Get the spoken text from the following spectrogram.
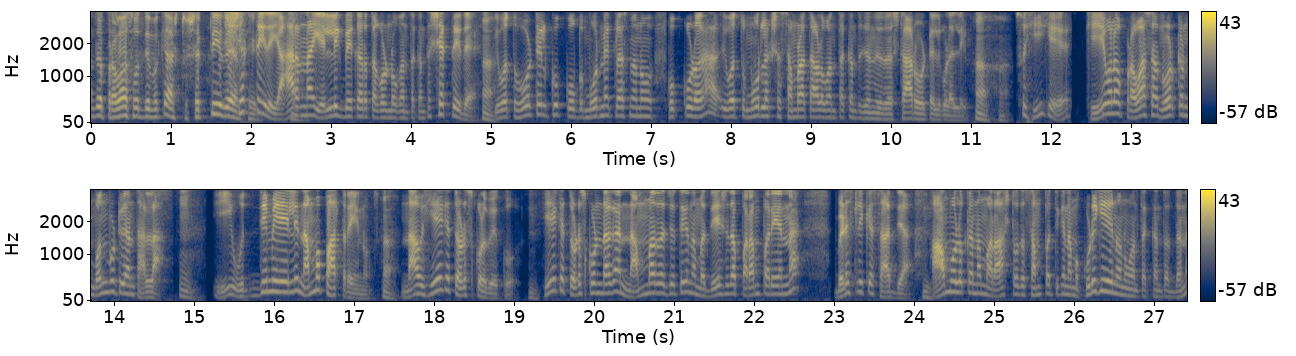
ಅಂದ್ರೆ ಪ್ರವಾಸೋದ್ಯಮಕ್ಕೆ ಅಷ್ಟು ಶಕ್ತಿ ಇದೆ ಶಕ್ತಿ ಇದೆ. ಯಾರನ್ನ ಎಲ್ಲಿಗೆ ಬೇಕಾದ್ರೂ ತಗೊಂಡು ಹೋಗಂತಕ್ಕಂಥ ಶಕ್ತಿ ಇದೆ. ಇವತ್ತು ಹೋಟೆಲ್ ಕುಕ್ ಒಬ್ಬ ಮೂರನೇ ಕ್ಲಾಸ್ ನಾನು ಕುಕ್ ಕೂಡ ಇವತ್ತು ಮೂರು ಲಕ್ಷ ಸಂಬಳ ತಾಳುವಂತಕ್ಕಂಥ ಜನ ಸ್ಟಾರ್ ಹೋಟೆಲ್ಗಳಲ್ಲಿ. ಸೊ ಹೀಗೆ ಕೇವಲ ಪ್ರವಾಸ ನೋಡ್ಕೊಂಡು ಬಂದ್ಬಿಟ್ವಿ ಅಂತ ಅಲ್ಲ. ಈ ಉದ್ದಿಮೆಯಲ್ಲಿ ನಮ್ಮ ಪಾತ್ರ ಏನು? ನಾವು ಹೇಗೆ ತೊಡಸ್ಕೊಳ್ಬೇಕು? ಹೇಗೆ ತೊಡಸ್ಕೊಂಡಾಗ ನಮ್ಮರ ಜೊತೆಗೆ ನಮ್ಮ ದೇಶದ ಪರಂಪರೆಯನ್ನ ಬೆಳೆಸಲಿಕ್ಕೆ ಸಾಧ್ಯ? ಆ ಮೂಲಕ ನಮ್ಮ ರಾಷ್ಟ್ರದ ಸಂಪತ್ತಿಗೆ ನಮ್ಮ ಕೊಡುಗೆ ಏನು ಅನ್ನುವಂತಕ್ಕಂಥದ್ದನ್ನ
